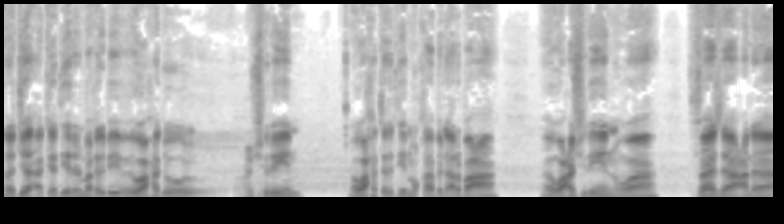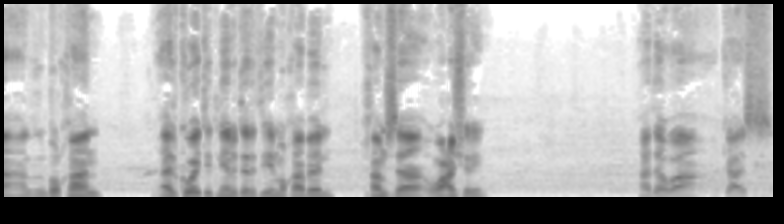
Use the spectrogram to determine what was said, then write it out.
رجاء كدير المغربي ب 21 31 مقابل 4 وعشرين وفاز على البرقان الكويت 32 مقابل 25 هذا هو كأس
